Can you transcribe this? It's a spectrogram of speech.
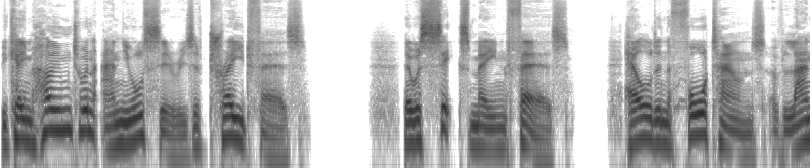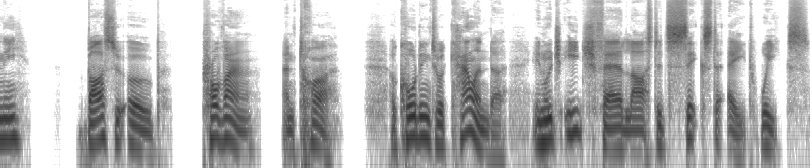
became home to an annual series of trade fairs. There were six main fairs, held in the four towns of Lagny, Bar-sur-Aube, Provins, and Troyes, according to a calendar in which each fair lasted six to eight weeks.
